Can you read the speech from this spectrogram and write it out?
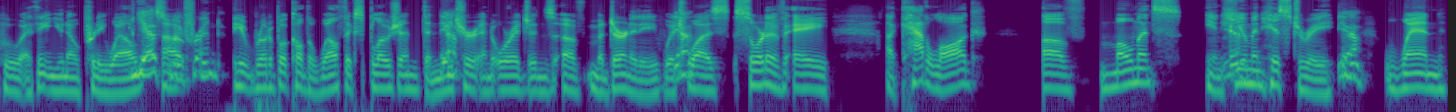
who I think you know pretty well, yes, uh, my friend, he wrote a book called "The Wealth Explosion: The Nature yep. and Origins of Modernity," which yep. was sort of a a catalog of moments in yeah. human history when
